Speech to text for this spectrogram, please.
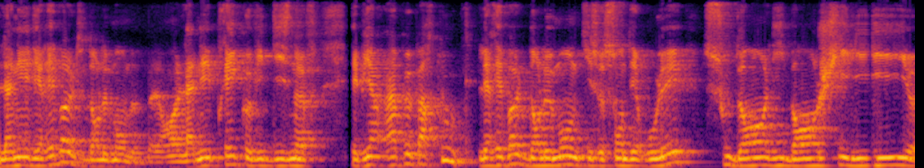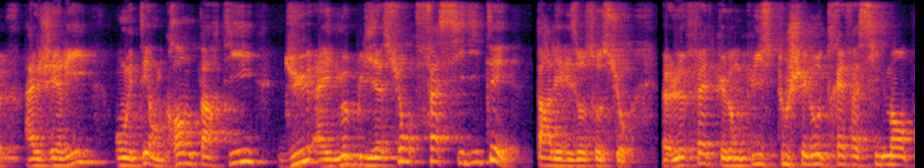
l'année des révoltes dans le monde, l'année pré-Covid-19, eh bien, un peu partout, les révoltes dans le monde qui se sont déroulées, Soudan, Liban, Chili, euh, Algérie, ont été en grande partie dues à une mobilisation facilitée par les réseaux sociaux. Euh, le fait que l'on puisse toucher l'autre très facilement,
